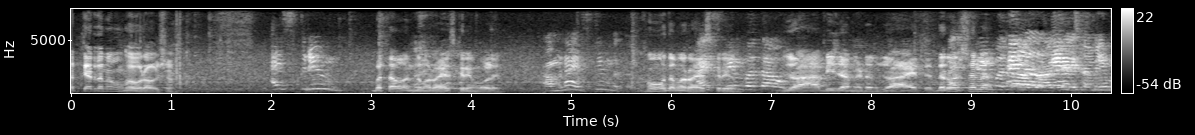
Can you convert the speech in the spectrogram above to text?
અત્યારે તમે શું ખવડાવશો આઈસ્ક્રીમ બતાવો ને તમારો આઈસ્ક્રીમ વળે હમણાં આઈસ્ક્રીમ બતાવો. હું તમારો આઈસ્ક્રીમ જો આ બીજા મેડમ જો આ તે. દરરોજ છે ને? આઈસ્ક્રીમ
